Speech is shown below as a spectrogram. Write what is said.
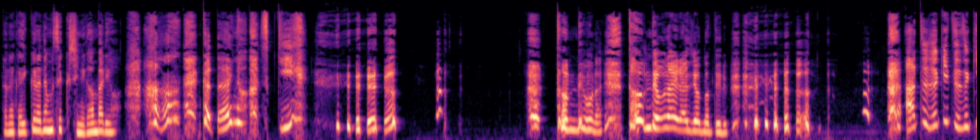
田中いくらでもセクシーに頑張るよ。硬いの、好き。とんでもない。とんでもないラジオになっている。あ、続き続き。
